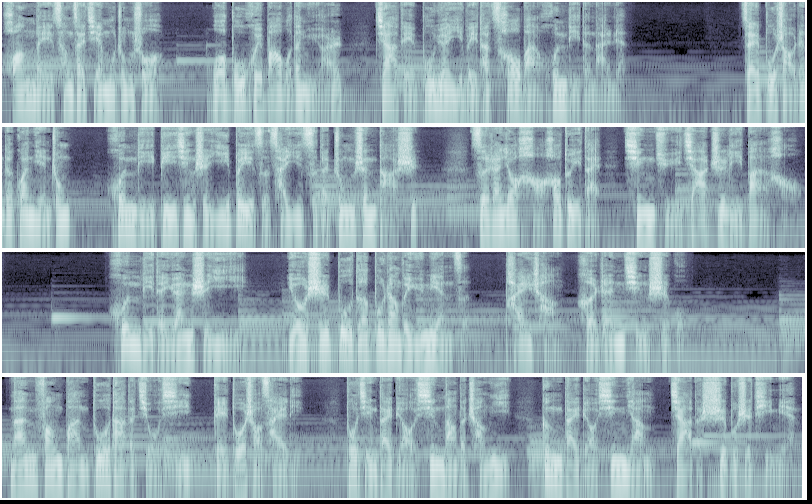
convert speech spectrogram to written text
黄磊曾在节目中说：“我不会把我的女儿。”嫁给不愿意为她操办婚礼的男人，在不少人的观念中，婚礼毕竟是一辈子才一次的终身大事，自然要好好对待，倾举家之力办好。婚礼的原始意义，有时不得不让位于面子、排场和人情世故。男方办多大的酒席，给多少彩礼，不仅代表新郎的诚意，更代表新娘嫁的是不是体面。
